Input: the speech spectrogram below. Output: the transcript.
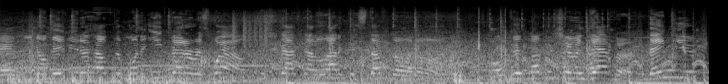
And, you know, maybe it'll help them want to eat better as well, because you guys got a lot of good stuff going on. And good luck with your endeavor. Thank you.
